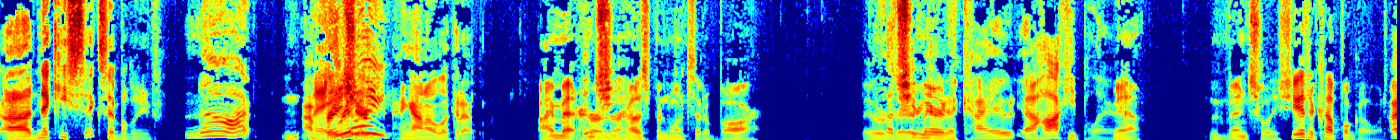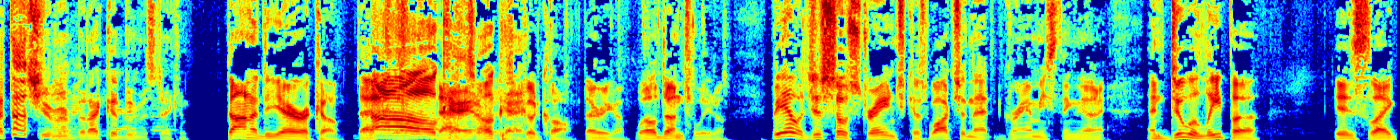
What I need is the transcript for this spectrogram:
Uh, Nikki Sixx, I believe. No, I, I'm pretty Really? sure. Hang on, I'll look it up. I met her and she? her husband once at a bar. They were I thought she married nice. a coyote, a hockey player. Yeah, eventually she had a couple going. I thought she did, but I could be mistaken. Donna D'Errico. That's Oh, it. okay, That's what it is. okay. Good call. There you go. Well done, Toledo. But yeah, it was just so strange because watching that Grammys thing that I, and Dua Lipa is like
